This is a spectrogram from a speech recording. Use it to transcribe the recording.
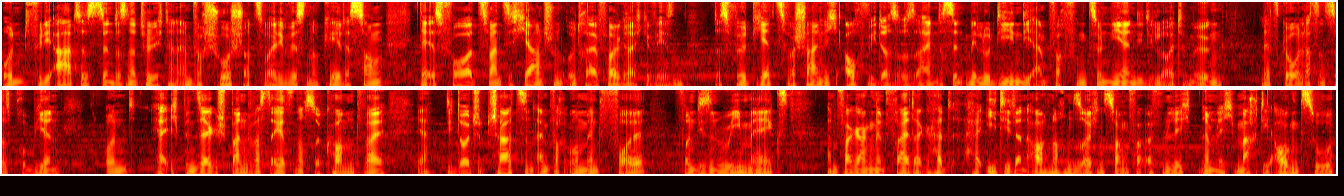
Und für die Artists sind das natürlich dann einfach Sure-Shots, weil die wissen, okay, der Song, der ist vor 20 Jahren schon ultra erfolgreich gewesen. Das wird jetzt wahrscheinlich auch wieder so sein. Das sind Melodien, die einfach funktionieren, die die Leute mögen. Let's go, lass uns das probieren. Und ja, ich bin sehr gespannt, was da jetzt noch so kommt, weil ja, die deutschen Charts sind einfach im Moment voll von diesen Remakes. Am vergangenen Freitag hat Haiti dann auch noch einen solchen Song veröffentlicht, nämlich Mach die Augen zu.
